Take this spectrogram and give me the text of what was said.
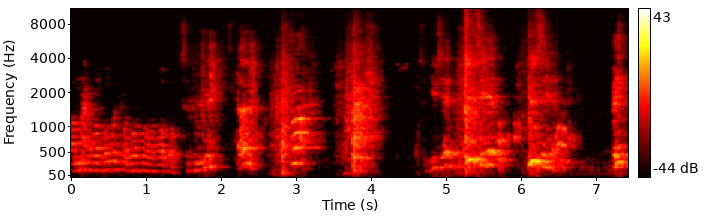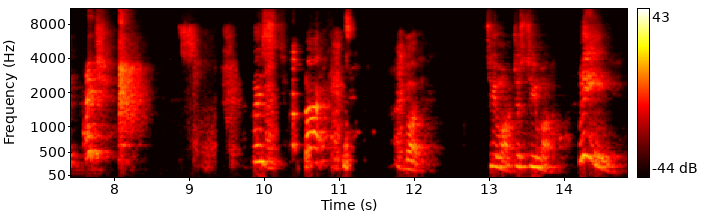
I might wobble, wobble, wobble, wobble. So from here, turn, drop, back. So use it, use it, use it. Ready? Twist, back. Good. Two more, just two more. Knee.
